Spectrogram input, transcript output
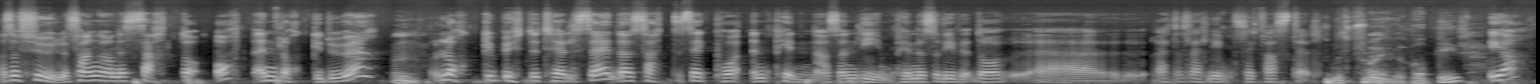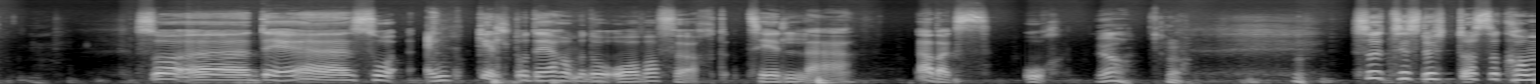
Altså Fuglefangerne satte opp en lokkedue. og Lokket byttet til seg. Det satte seg på en pinne, altså en limpinne, så de da eh, rett og slett limte seg fast til. Som et fluepapir? Ja. Så eh, det er så enkelt, og det har vi da overført til eh, hverdagsord. ja. Ja. Så til slutt da så kom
